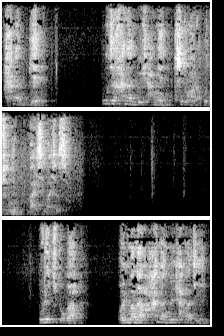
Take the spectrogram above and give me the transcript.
하나님께 오직 하나님을 향해 기도하라고 주님 말씀하셨습니다. 우리 기도가 얼마나 하나님을 향하지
